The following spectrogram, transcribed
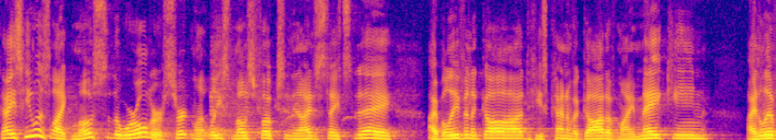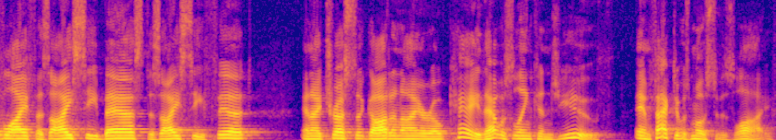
Guys, he was like most of the world, or certainly at least most folks in the United States today. I believe in a God. He's kind of a God of my making. I live life as I see best, as I see fit, and I trust that God and I are okay. That was Lincoln's youth. In fact, it was most of his life.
